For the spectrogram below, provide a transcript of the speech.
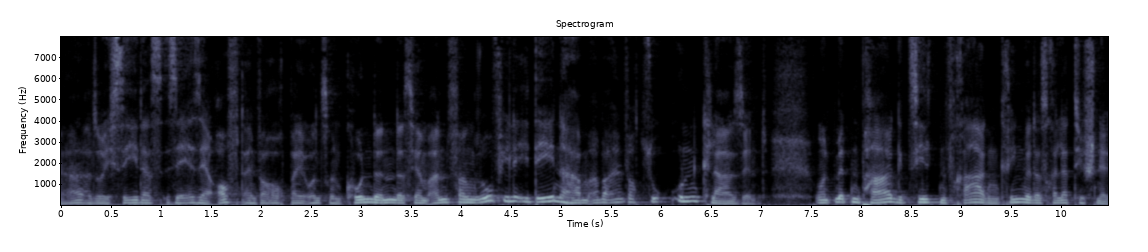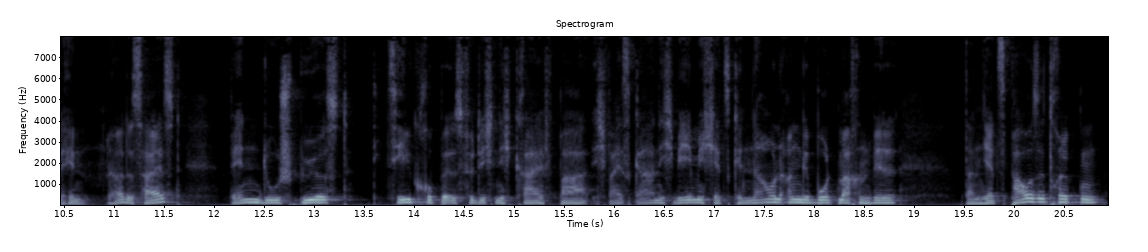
Ja, also ich sehe das sehr, sehr oft einfach auch bei unseren Kunden, dass sie am Anfang so viele Ideen haben, aber einfach zu unklar sind. Und mit ein paar gezielten Fragen kriegen wir das relativ schnell hin. Ja, das heißt, wenn du spürst, Zielgruppe ist für dich nicht greifbar, ich weiß gar nicht, wem ich jetzt genau ein Angebot machen will, dann jetzt Pause drücken,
